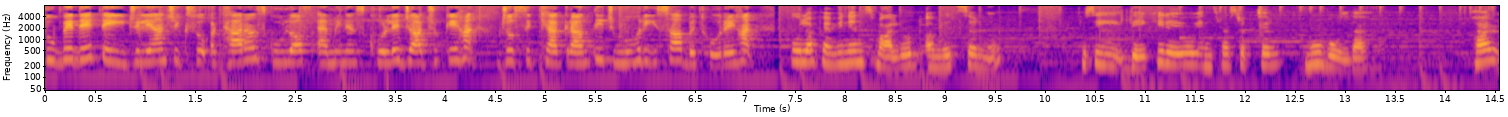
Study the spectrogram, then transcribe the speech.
ਸੂਬੇ ਦੇ 23 ਜ਼ਿਲ੍ਹਿਆਂ 'ਚ 118 ਸਕੂਲ ਆਫ ਐਮੀਨੈਂਸ ਖੋਲੇ ਜਾ ਚੁੱਕੇ ਹਨ, ਜੋ ਸਿੱਖਿਆ ਕ੍ਰਾਂਤੀ 'ਚ ਮੋਹਰੀ ਸਾਬਿਤ ਹੋ ਰਹੇ ਹਨ। School of eminence mall road, Amritsar ਨੂੰ ਤੁਸੀਂ ਦੇਖ ਹੀ ਰਹੇ ਹੋ ਇਨਫਰਾਸਟ੍ਰਕਚਰ ਮੂੰਹ ਬੋਲਦਾ ਹੈ। ਹਰ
